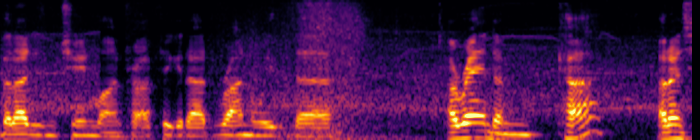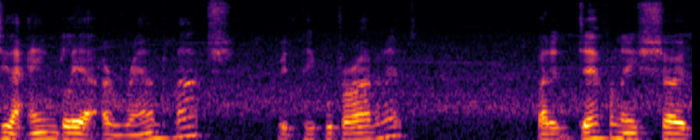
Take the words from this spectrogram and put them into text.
but I didn't tune mine for. I figured I'd run with uh, a random car. I don't see the Anglia around much with people driving it, but it definitely showed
